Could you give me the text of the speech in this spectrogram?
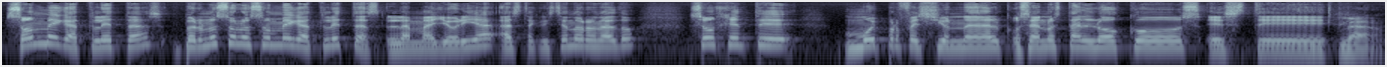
son megatletas, pero no solo son megatletas, la mayoría, hasta Cristiano Ronaldo, son gente muy profesional, o sea, no están locos, este... Claro.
